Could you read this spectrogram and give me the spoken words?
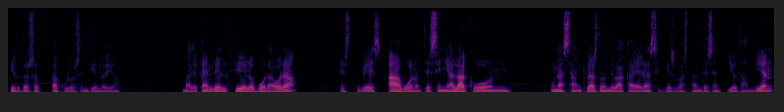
ciertos obstáculos, entiendo yo. Vale, caen del cielo por ahora. ¿Esto qué es? Ah, bueno, te señala con unas anclas donde va a caer, así que es bastante sencillo también.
